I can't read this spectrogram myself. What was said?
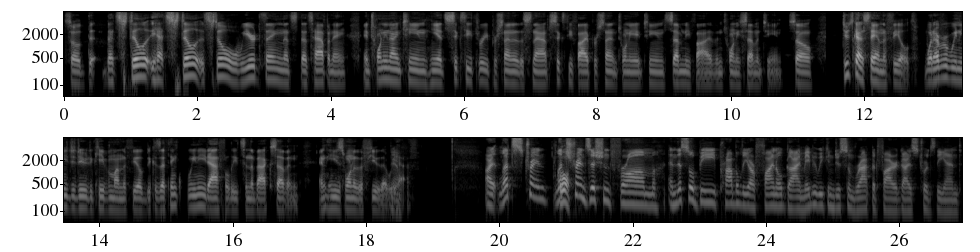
So th- that's still yeah, it's still it's still a weird thing that's that's happening. In 2019, he had 63% of the snaps, 65% in 2018, 75 in 2017. So dude's got to stay on the field. Whatever we need to do to keep him on the field because I think we need athletes in the back seven and he's one of the few that we Yeah. have. All right, let's train. Let's Cool. transition from, and this will be probably our final guy. Maybe we can do some rapid fire guys towards the end.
